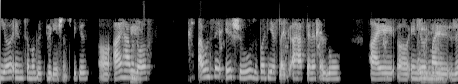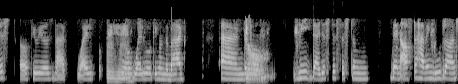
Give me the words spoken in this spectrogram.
year in summer vacations because I have a lot of I would say issues but yes like I have tennis elbow I injured my wrist a few years back while you know while working on the bag and weak digestive system Then after having Rudransh,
